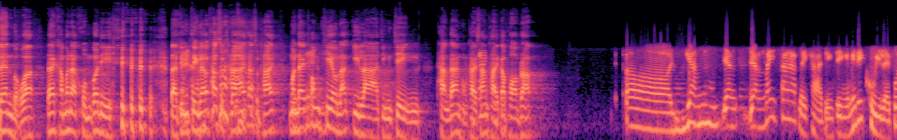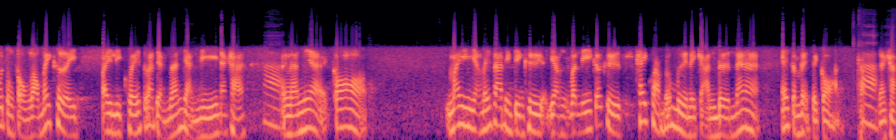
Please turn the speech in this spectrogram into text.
เล่น ๆ บอกว่าได้คมนาคมก็ดี แต่จริง ๆ แล้วถ้าสุดท้ายถ้าสุดท้ายมันได้ท่องเที่ยวและกีฬาจริง ๆ ทางด้านของไทยสร้างไทยก็พร้อมรับเออยังยังยังไม่ทราบเลยค่ะ จริง ๆ ยังไม่ได้คุยเลยพูดตรงๆ เราไม่เคยไปรีเควสว่าอย่างนั้นอย่างนี้นะคะค่ะดังนั้นเนี่ยก็ ไม่ยังไม่ทราบจริง ๆ คืออย่างวันนี้ก็คือให้ความร่วมมือในการเดินหน้าให้สำเร็จไปก่อนครับค่ะนะครับ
